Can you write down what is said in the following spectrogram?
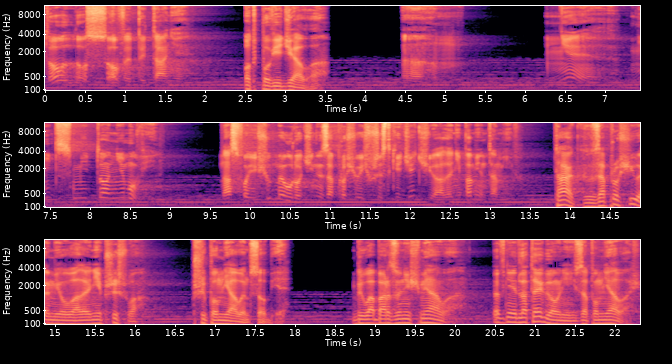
To losowe pytanie. Odpowiedziała. Um, nie, nic mi to nie mówi. Na swoje siódme urodziny zaprosiłeś wszystkie dzieci, ale nie pamiętam ich. Tak, zaprosiłem ją, ale nie przyszła. Przypomniałem sobie. Była bardzo nieśmiała. Pewnie dlatego o niej zapomniałaś.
